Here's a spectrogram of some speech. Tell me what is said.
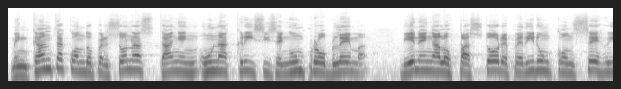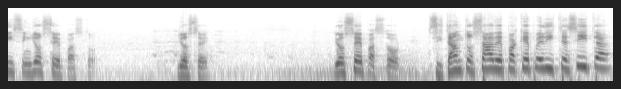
Me encanta cuando personas están en una crisis, en un problema, vienen a los pastores pedir un consejo y dicen, yo sé, pastor, yo sé. Yo sé, pastor. Si tanto sabe, ¿para qué pediste cita?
